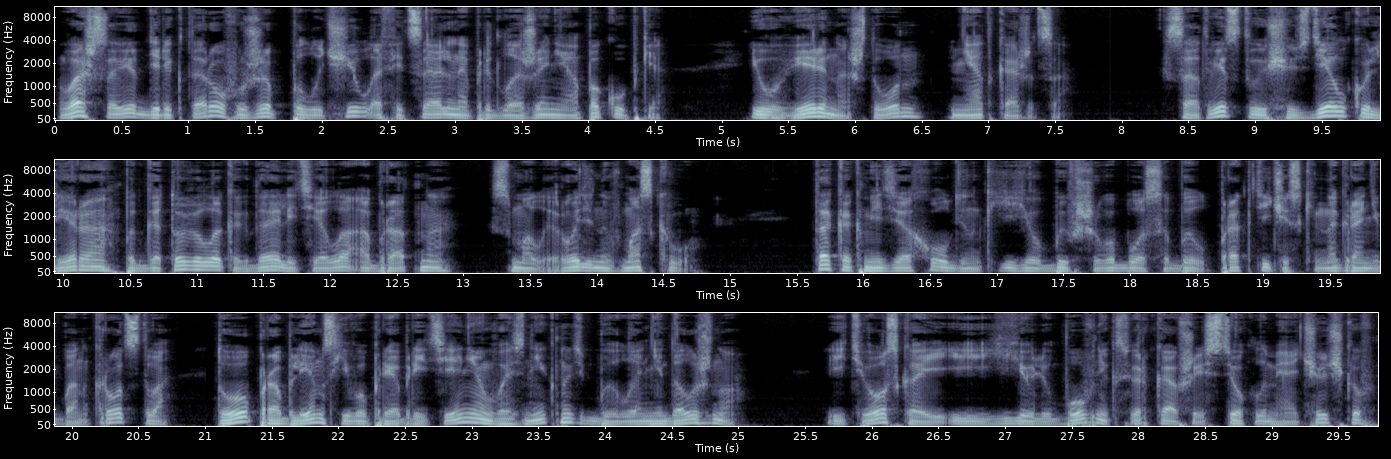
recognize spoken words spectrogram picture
Ваш совет директоров уже получил официальное предложение о покупке и уверена, что он не откажется. Соответствующую сделку Лера подготовила, когда летела обратно с малой родины в Москву. Так как медиахолдинг ее бывшего босса был практически на грани банкротства, то проблем с его приобретением возникнуть было не должно. И тёзка, и ее любовник, сверкавший стеклами очочков,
